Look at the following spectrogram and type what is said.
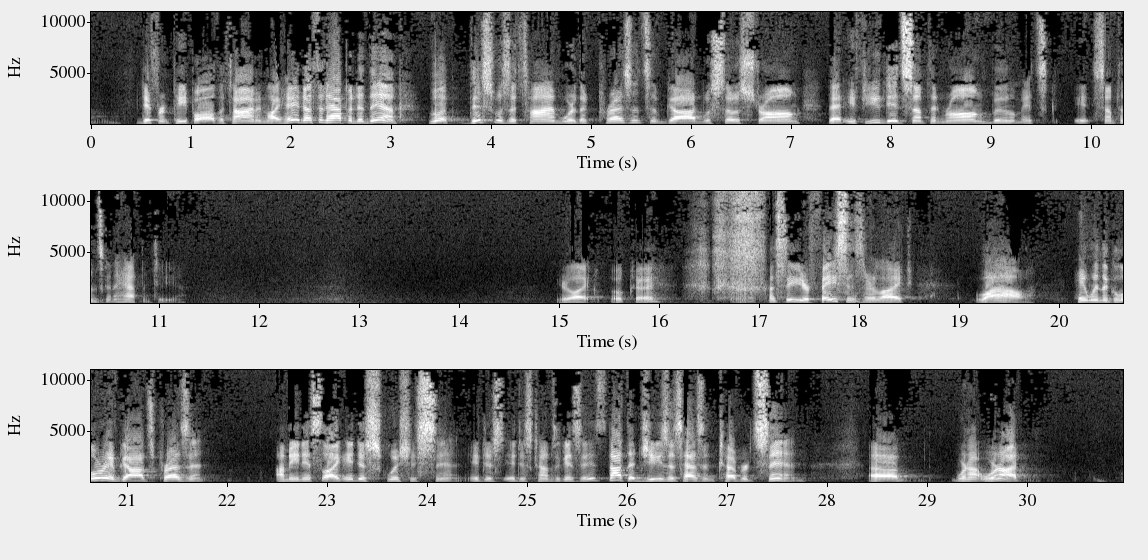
different people all the time and like, hey, nothing happened to them. Look, this was a time where the presence of God was so strong that if you did something wrong, boom, it's, it, something's going to happen to you. You're like, okay. I see your faces are like, wow. Hey, when the glory of God's present, I mean, it's like it just squishes sin. It just it just comes against it. It's not that Jesus hasn't covered sin. Uh, we're not we're not.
